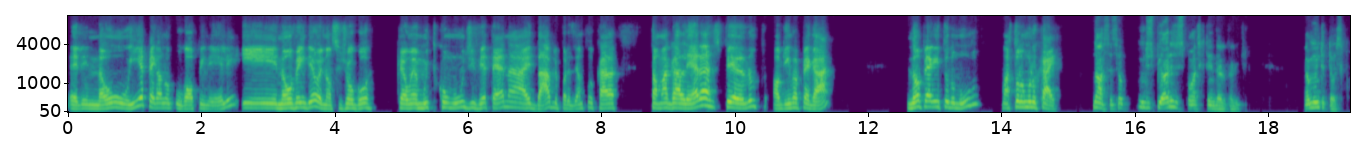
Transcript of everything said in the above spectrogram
ele não ia pegar no- o golpe nele e não vendeu, ele não se jogou. Que é muito comum de ver até na EW, por exemplo, o cara tá uma galera esperando alguém para pegar, não pega em todo mundo, mas todo mundo cai. Nossa, esse é um dos piores spots que tem da luta livre. É muito tosco.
